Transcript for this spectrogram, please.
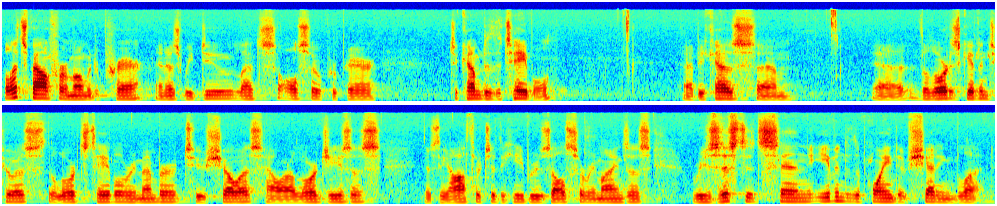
Well, let's bow for a moment of prayer, and as we do, let's also prepare to come to the table uh, because um, uh, the Lord has given to us the Lord's table, remember, to show us how our Lord Jesus, as the author to the Hebrews also reminds us, resisted sin even to the point of shedding blood.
